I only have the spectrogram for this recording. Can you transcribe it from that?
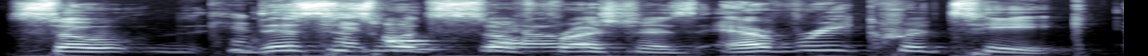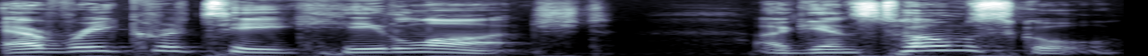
So this is can what's so frustrating is every critique, every critique he launched against homeschool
